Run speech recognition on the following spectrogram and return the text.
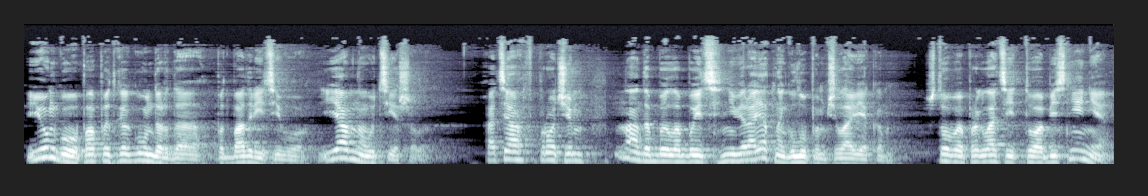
Юнгу попытка Гундарда подбодрить его явно утешила. Хотя, впрочем, надо было быть невероятно глупым человеком, чтобы проглотить то объяснение,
